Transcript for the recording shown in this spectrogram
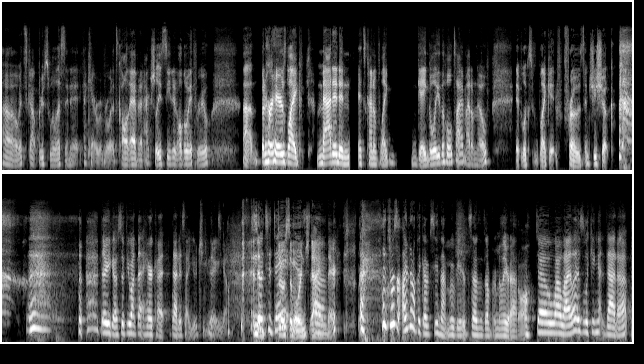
oh, it's got Bruce Willis in it. I can't remember what it's called. I haven't actually seen it all the way through. Um, but her hair's like matted and it's kind of like gangly the whole time. I don't know. It looks like it froze and she shook. there you go. So if you want that haircut, that is how you achieve it. There you go. And so then today throw some orange is, dye in um, there. just I don't think I've seen that movie. It sounds unfamiliar at all. So while Lila is looking that up,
